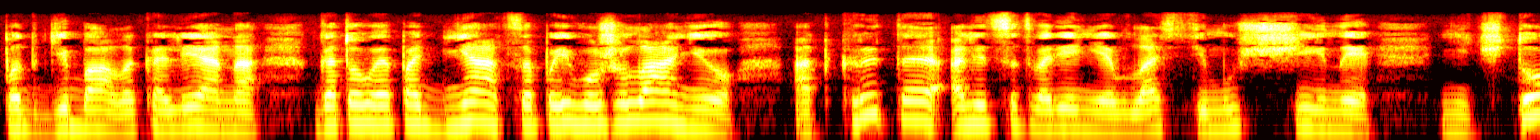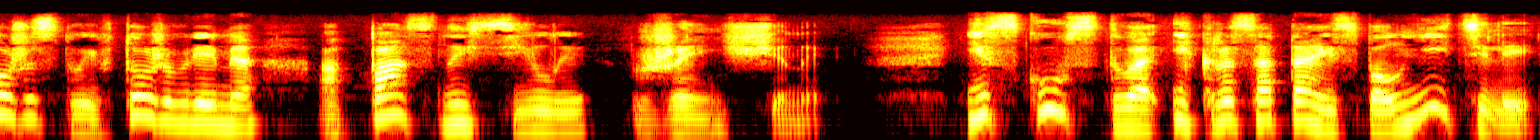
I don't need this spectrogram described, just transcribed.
подгибала колено, готовая подняться по его желанию, открытое олицетворение власти мужчины, ничтожество и в то же время опасной силы женщины. Искусство и красота исполнителей,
